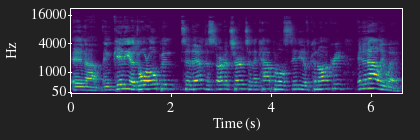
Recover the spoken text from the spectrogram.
in, uh, in Guinea, a door opened to them to start a church in the capital city of Conakry in an alleyway.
